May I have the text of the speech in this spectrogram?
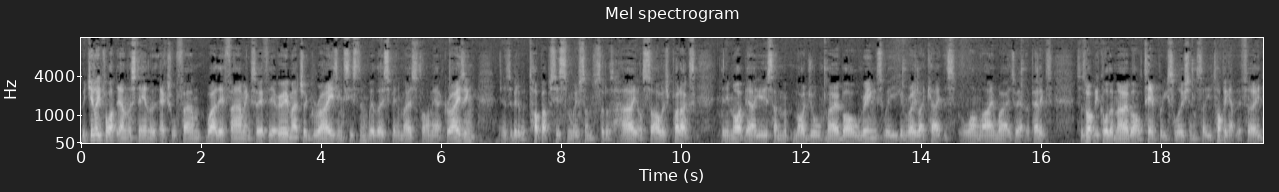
We generally like to understand the actual farm why they're farming. So if they're very much a grazing system, where they spend most time out grazing, and it's a bit of a top-up system with some sort of hay or silage products, then you might be able to use some module mobile rings where you can relocate this long laneways throughout the paddocks. So it's what we call the mobile temporary solution. So you're topping up the feed,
